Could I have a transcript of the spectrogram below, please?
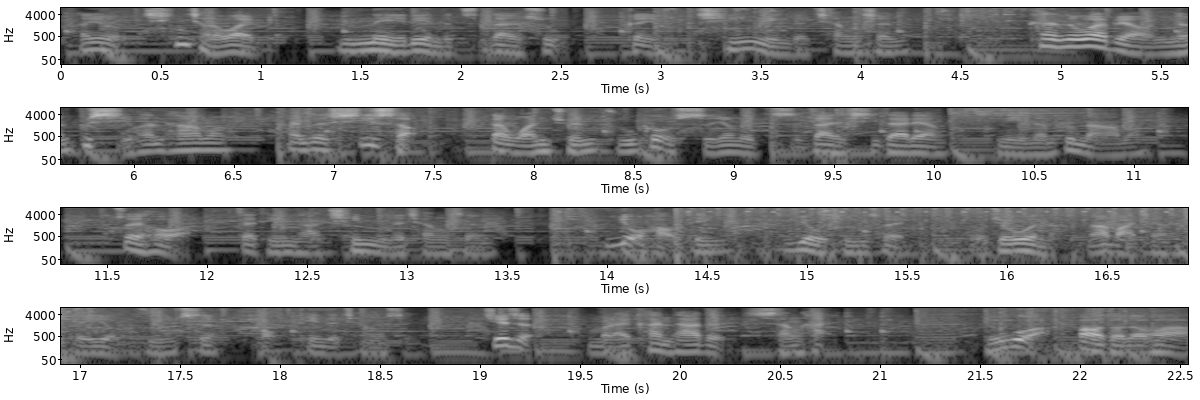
它拥有轻巧的外表、内敛的子弹数，更有轻盈的枪声。看这外表，你能不喜欢它吗？看这稀少但完全足够使用的子弹携带量，你能不拿吗？最后啊，再听它轻盈的枪声，又好听又清脆。我就问了，哪把枪可以有如此好听的枪声？接着我们来看它的伤害。如果爆头的话，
